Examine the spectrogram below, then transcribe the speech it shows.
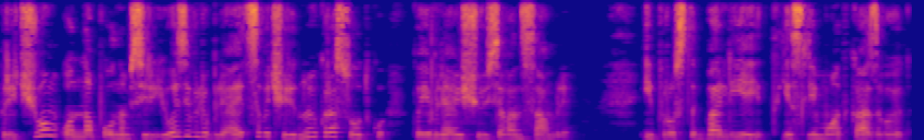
Причем он на полном серьезе влюбляется в очередную красотку, появляющуюся в ансамбле. И просто болеет, если ему отказывают.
